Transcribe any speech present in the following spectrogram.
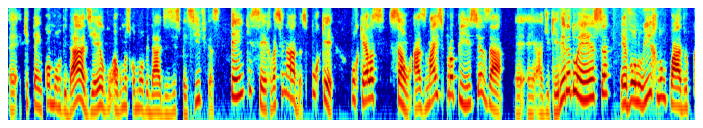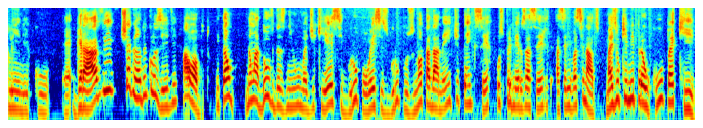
é, que têm comorbidades, e aí algumas comorbidades específicas, têm que ser vacinadas. Por quê? Porque elas são as mais propícias a é, é, adquirir a doença, evoluir num quadro clínico é, grave, chegando inclusive a óbito. Então, não há dúvidas nenhuma de que esse grupo ou esses grupos, notadamente, têm que ser os primeiros a, ser, a serem vacinados. Mas o que me preocupa é que,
